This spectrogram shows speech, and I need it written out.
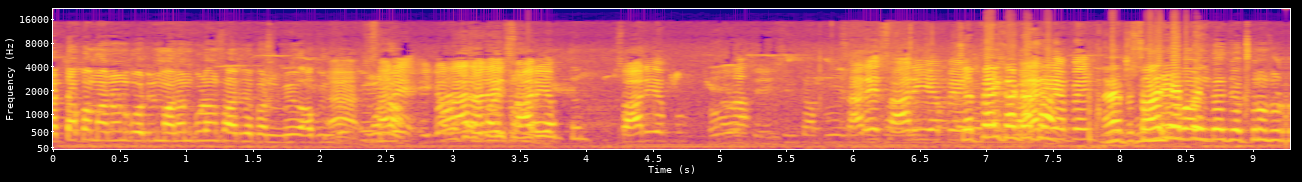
కట్టప్ప మనోని కొట్టిన మనోని కూడా సారీ చెప్పండి. సరే చెప్పు. సారీ చెప్పు. సరే సారీ చెప్పే. సారీ చెప్తున్నావు చూడు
